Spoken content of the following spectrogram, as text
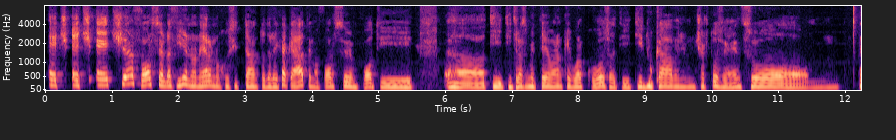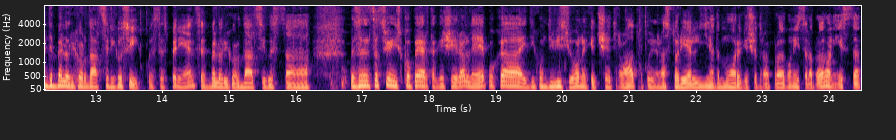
ecc, ecc, ecc, forse alla fine non erano così tanto delle cacate, ma forse un po' ti, uh, ti, ti trasmettevano anche qualcosa, ti, ti educavano in un certo senso. Ed è bello ricordarseli così, questa esperienza, è bello ricordarsi questa, questa, sensazione di scoperta che c'era all'epoca e di condivisione che c'è tra l'altro poi nella storiellina d'amore che c'è tra il protagonista e la protagonista.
